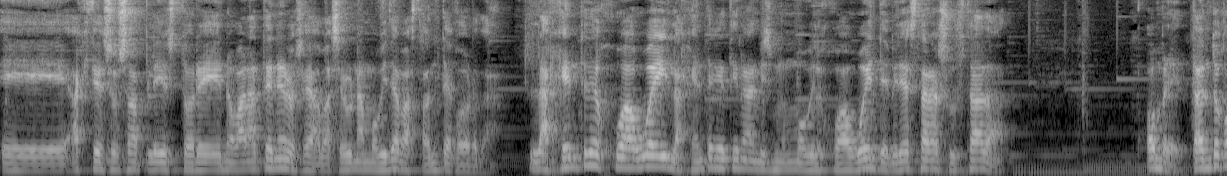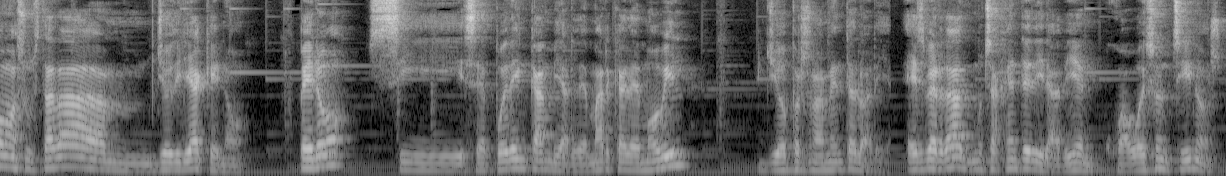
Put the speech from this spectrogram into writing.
eh, accesos a Play Store no van a tener, o sea, va a ser una movida bastante gorda. La gente de Huawei, la gente que tiene el mismo móvil Huawei, debería estar asustada. Hombre, tanto como asustada, mm, yo diría que no. Pero si se pueden cambiar de marca de móvil, yo personalmente lo haría. Es verdad, mucha gente dirá, bien, Huawei son chinos,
